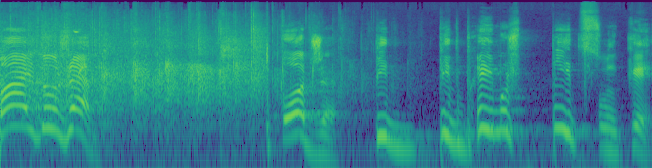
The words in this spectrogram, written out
Байдуже. Отже, під, підбиймо ж підсумки.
